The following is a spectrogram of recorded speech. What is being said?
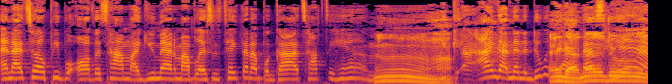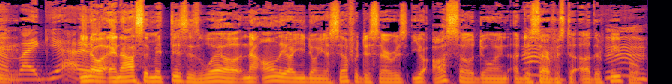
and I tell people all the time, like you mad at my blessings, take that up with God. Talk to Him. Mm. You- I ain't got nothing to do with Ain't that. got nothing That's to do with him. me. Like yeah, You know, and I'll submit this as well. Not only are you doing yourself a disservice, you're also doing Mm. a disservice to other people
